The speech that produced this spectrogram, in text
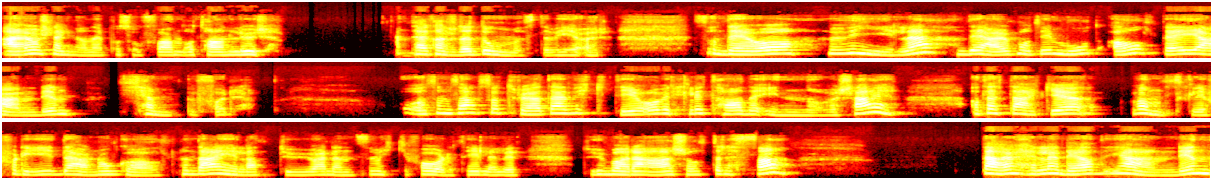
er å slenge deg ned på sofaen og ta en lur. Det er kanskje det dummeste vi gjør. Så det å hvile, det er jo på en måte imot alt det hjernen din kjemper for. Og som sagt så tror jeg det er viktig å virkelig ta det inn over seg. At dette er ikke vanskelig fordi det er noe galt med deg, eller at du er den som ikke får det til, eller du bare er så stressa. Det er jo heller det at hjernen din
